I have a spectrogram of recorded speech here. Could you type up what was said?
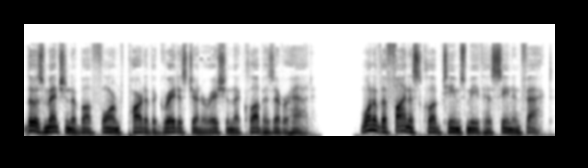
Those mentioned above formed part of the greatest generation that club has ever had. One of the finest club teams Meath has seen, in fact.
